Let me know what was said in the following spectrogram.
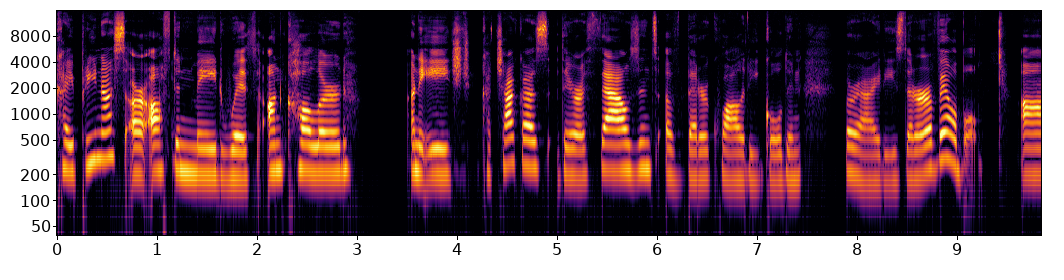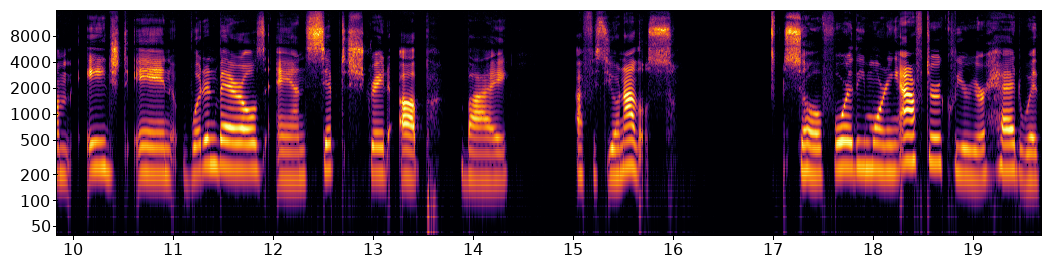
caipirinhas are often made with uncolored, unaged cachacas, there are thousands of better quality golden varieties that are available. Um, aged in wooden barrels and sipped straight up by aficionados. So, for the morning after, clear your head with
